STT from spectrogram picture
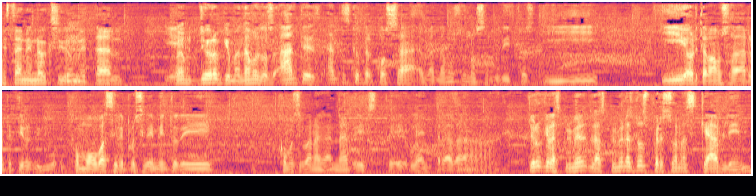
están en óxido metal. Bueno, yo creo que mandamos los antes antes que otra cosa mandamos unos saluditos y y ahorita vamos a repetir cómo va a ser el procedimiento de cómo se van a ganar este la entrada. Yo creo que las primeras las primeras dos personas que hablen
